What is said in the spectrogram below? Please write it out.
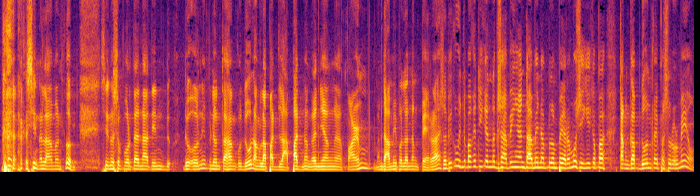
Kasi nalaman ko, sinusuporta natin do- doon, eh, pinuntahan ko doon, ang lapad-lapad ng kanyang uh, farm, ang dami pala ng pera. Sabi ko, bakit di ka nagsabi nga, ang dami ng pera mo, sige ka pa tanggap doon kay Pastor Romeo.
